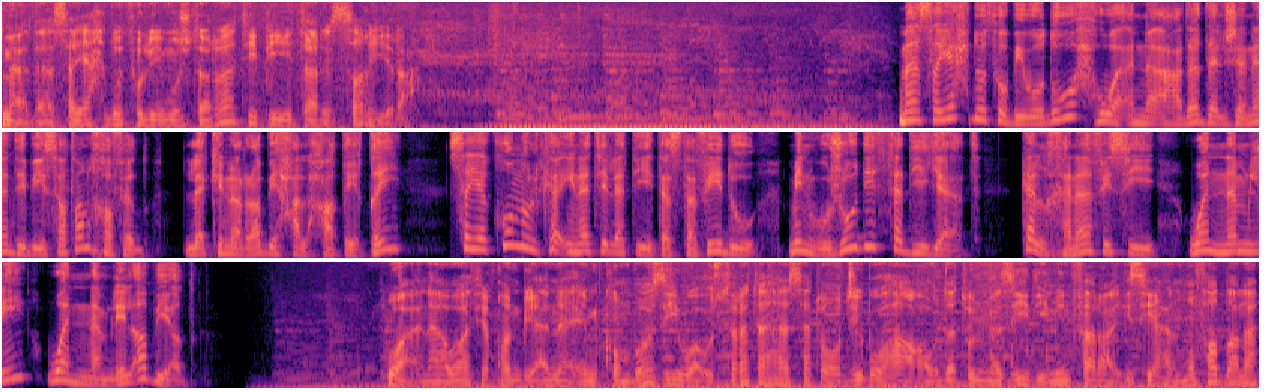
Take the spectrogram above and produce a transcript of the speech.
ماذا سيحدث لمجدرات بيتر الصغيرة؟ ما سيحدث بوضوح هو أن أعداد الجنادب ستنخفض لكن الرابح الحقيقي سيكون الكائنات التي تستفيد من وجود الثدييات كالخنافس والنمل والنمل الأبيض وأنا واثق بأن إم كومبوزي وأسرتها ستعجبها عودة المزيد من فرائسها المفضلة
